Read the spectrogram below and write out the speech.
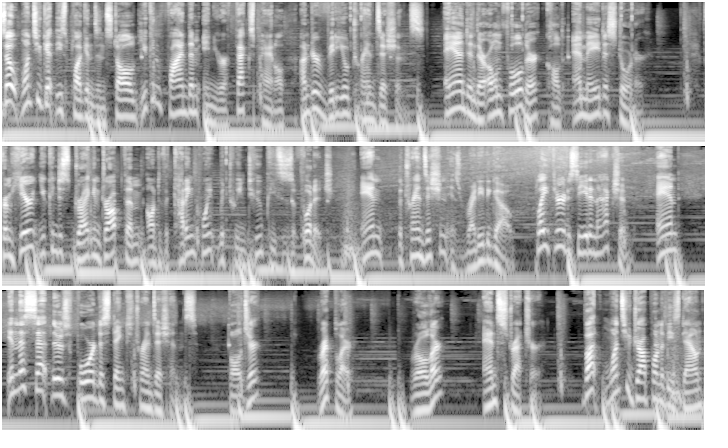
So once you get these plugins installed, you can find them in your effects panel under video transitions and in their own folder called MA Distorter. From here, you can just drag and drop them onto the cutting point between two pieces of footage, and the transition is ready to go. Play through to see it in action, and in this set there's four distinct transitions, Bulger, Rippler, Roller, and Stretcher. But once you drop one of these down,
